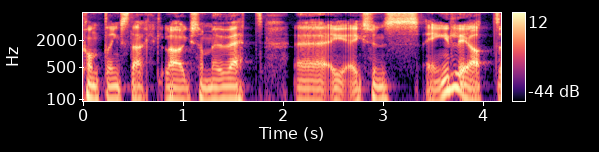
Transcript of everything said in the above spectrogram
kontringssterkt lag, som vi vet. Jeg, jeg syns egentlig at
